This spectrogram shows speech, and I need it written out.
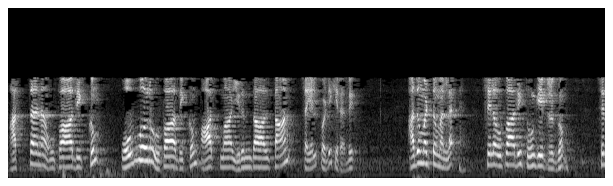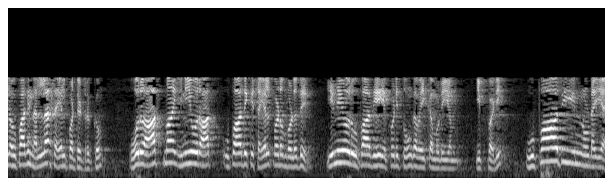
அத்தனை உபாதிக்கும் ஒவ்வொரு உபாதிக்கும் ஆத்மா இருந்தால்தான் செயல்படுகிறது. அது மட்டுமல்ல சில உபாதி தூங்கிட்டு இருக்கும் சில உபாதி நல்லா செயல்பட்டு இருக்கும் ஒரு ஆத்மா இனியொரு உபாதிக்கு செயல்படும் பொழுது இனியொரு உபாதியை எப்படி தூங்க வைக்க முடியும்? இப்படி உபாதியினுடைய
